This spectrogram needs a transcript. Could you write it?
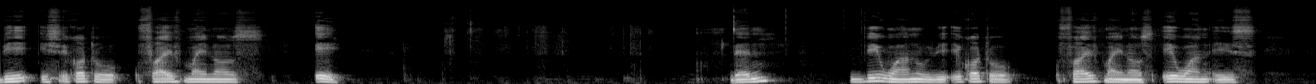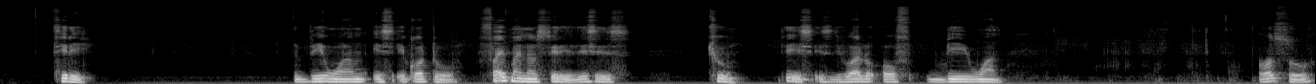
b is equal to 5 minus a. Then b1 will be equal to 5 minus a1 is 3. b1 is equal to 5 minus 3, this is 2. This is the value of b1. Also,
